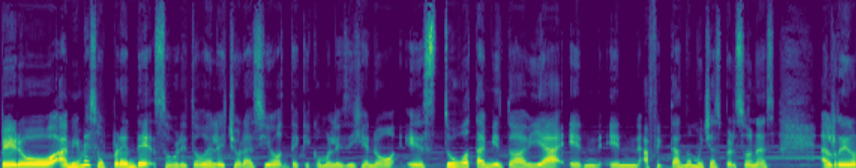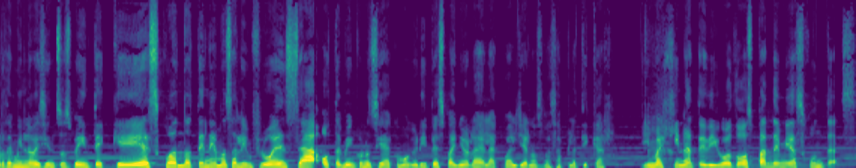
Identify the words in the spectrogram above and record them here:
pero a mí me sorprende sobre todo el hecho, Horacio, de que como les dije, ¿no? Estuvo también todavía en, en, afectando a muchas personas alrededor de 1920, que es cuando tenemos a la influenza o también conocida como gripe española, de la cual ya nos vas a platicar. Imagínate, digo, dos pandemias juntas.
